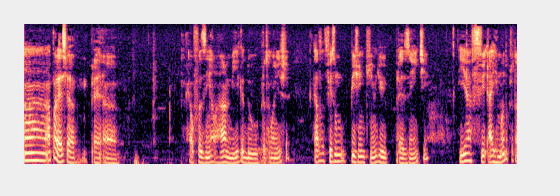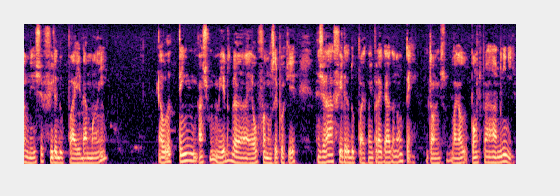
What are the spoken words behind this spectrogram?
Uh, aparece a, a elfazinha lá, a amiga do protagonista, ela fez um pigentinho de presente e a, a irmã do protagonista, filha do pai e da mãe, ela tem, acho, medo da elfa, não sei porquê. Já a filha do pai com a empregada não tem. Então, isso é legal ponto pra menininha.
